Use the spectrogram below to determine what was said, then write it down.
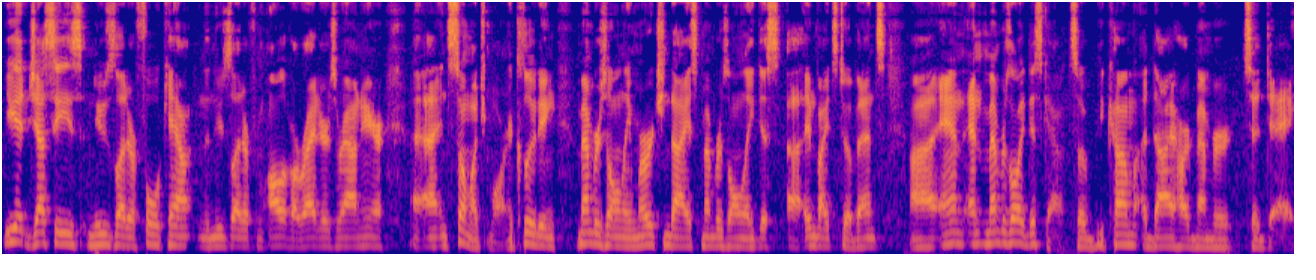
You get Jesse's newsletter full count and the newsletter from all of our writers around here, uh, and so much more, including members only merchandise, members only dis- uh, invites to events, uh, and and members only discounts. So become a diehard member today.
